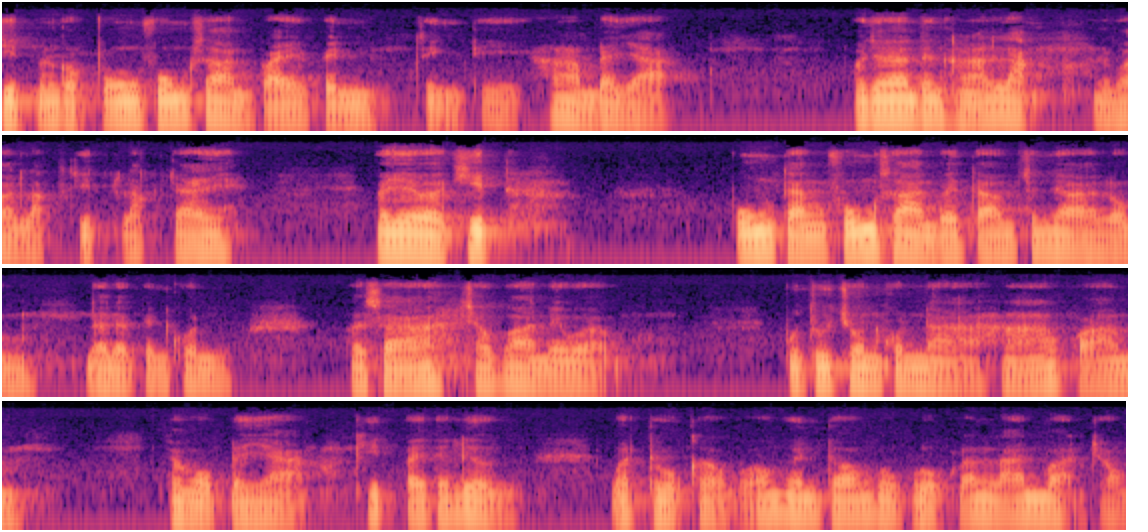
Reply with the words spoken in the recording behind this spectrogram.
จิตมันก็ปุงฟุ้งซ่านไปเป็นสิ่งที่ห้ามได้ยาก เพราะฉะนั้นต้องหาหลักหรือว่าหลักจิตหลักใจ ไม่ใช่ว่าคิดปรุงแต่งฟุ้งซ่านไปตามสัญญาอารมณ์นั่นแหละเป็นคนภาษาชาวบ้านเรียกว่าปุถุชนคนหนาหาความ สงบได้ยาก คิดไปแต่เรื่อง วัตถุเข้าของเงินทองลูกลูกล้านล้านบ้านช่อง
